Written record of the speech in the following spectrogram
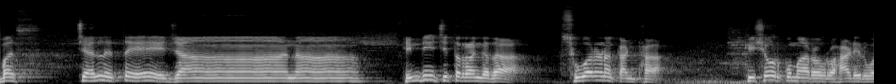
ಬಸ್ ಚಲತೆ ಜಾನಾ ಹಿಂದಿ ಚಿತ್ರರಂಗದ ಸುವರ್ಣ ಕಂಠ ಕಿಶೋರ್ ಕುಮಾರ್ ಅವರು ಹಾಡಿರುವ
